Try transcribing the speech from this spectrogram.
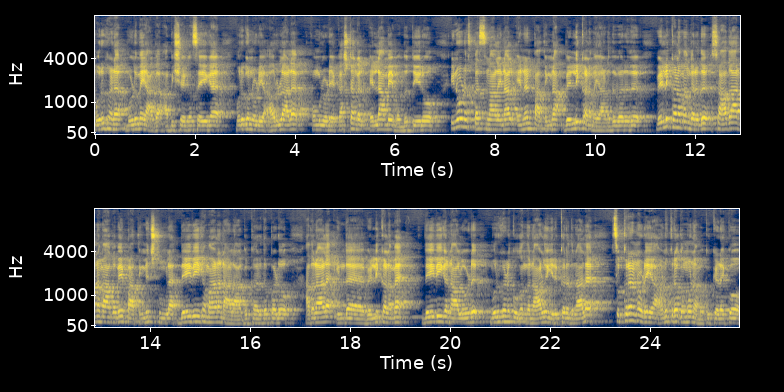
முருகனை முழுமையாக அபிஷேகம் செய்க. முருகனுடைய அருளால் உங்களுடைய கஷ்டங்கள் எல்லாமே வந்து தீரும். இன்னொன்று ஸ்பெஸ் நாளை நாள் என்னன்னு பார்த்தீங்கன்னா வெள்ளிக்கிழமையானது வருது. வெள்ளிக்கிழமைங்கிறது சாதாரணமாகவே பார்த்தீங்கன்னு வச்சுக்கோங்களேன் தெய்வீகமான நாளாக கருதப்படும். அதனால் இந்த வெள்ளிக்கிழமை தெய்வீக நாளோடு முருகனுக்கு உகந்த நாளும் இருக்கிறதுனால சுக்கரனுடைய அனுக்கிரகமும் நமக்கு கிடைக்கும்.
